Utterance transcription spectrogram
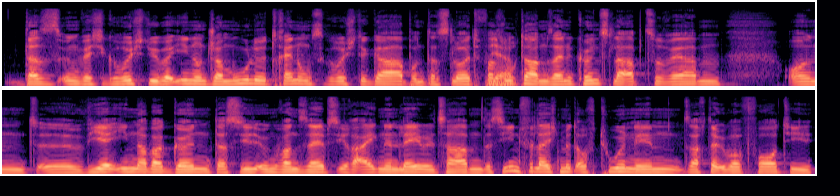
dass es irgendwelche Gerüchte über ihn und Jamule, Trennungsgerüchte gab und dass Leute versucht Ja. haben, seine Künstler abzuwerben und äh, wie er ihnen aber gönnt, dass sie irgendwann selbst ihre eigenen Labels haben, dass sie ihn vielleicht mit auf Tour nehmen, sagt er über 40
